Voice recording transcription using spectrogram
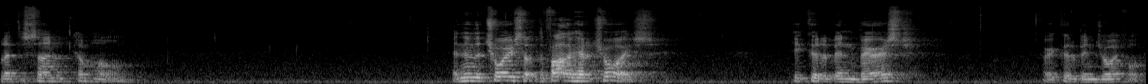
let the son come home. And then the choice, the father had a choice. He could have been embarrassed or he could have been joyful.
